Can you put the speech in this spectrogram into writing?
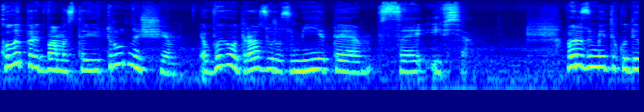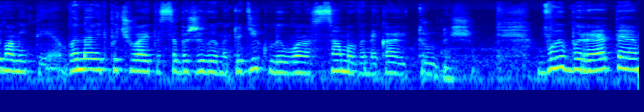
Коли перед вами стають труднощі, ви одразу розумієте все і вся. Ви розумієте, куди вам йти. Ви навіть почуваєте себе живими тоді, коли у вас саме виникають труднощі. Ви берете.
